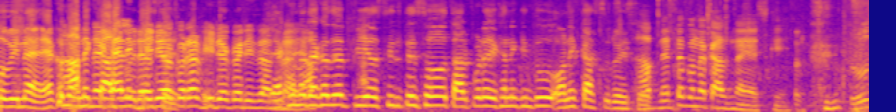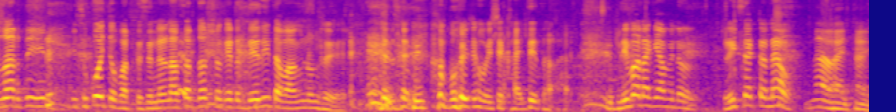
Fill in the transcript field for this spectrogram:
হবি না এখন অনেক কাজ খালি ভিডিও। করার ভিডিও করে যান। এখনও দেখা যায় পেঁয়াজ ছিলতেছো তারপরে এখানে কিন্তু অনেক কাজ রয়েছে। আপনার তো কোনো কাজ নাই আজকে। রোজার দিন কিছু কইতে পারতেছি না। নাচার দর্শক এটা দিয়ে দিতাম আমি নুন রে। বসে বসে খাইতে তা নিবা নাকি আমি নুন রিক্স একটা নাও। না ভাই তাই।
